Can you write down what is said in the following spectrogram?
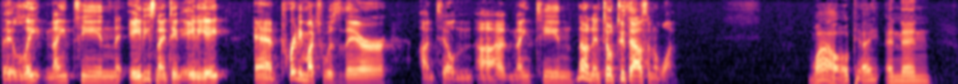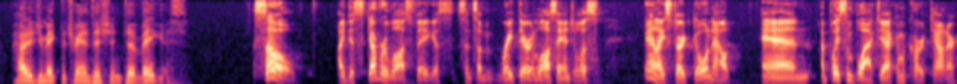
the late 1980s, 1988, and pretty much was there until uh, 19 no until 2001. Wow. Okay. And then, how did you make the transition to Vegas? So, I discover Las Vegas since I'm right there in Los Angeles, and I start going out and I play some blackjack. I'm a card counter,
